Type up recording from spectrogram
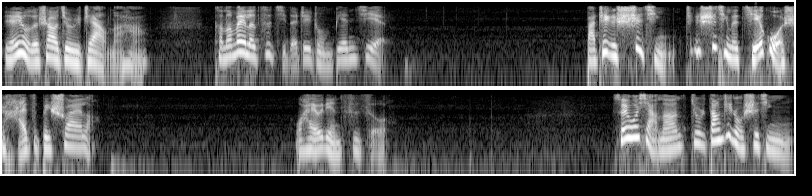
人有的时候就是这样的哈，可能为了自己的这种边界，把这个事情，这个事情的结果是孩子被摔了，我还有点自责。所以我想呢，就是当这种事情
